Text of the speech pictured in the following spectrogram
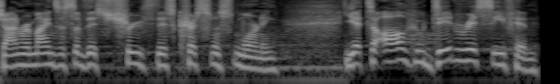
John reminds us of this truth this Christmas morning. Yet to all who did receive him,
